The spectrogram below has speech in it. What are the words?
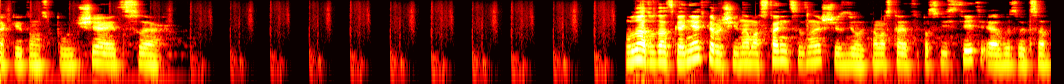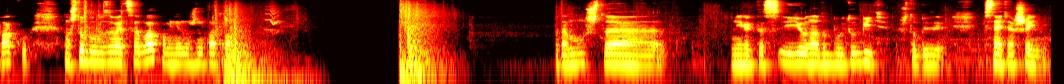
Так, это у нас получается... Ну да, туда сгонять, короче, и нам останется, знаешь, что сделать? Нам останется посвистеть, э, вызвать собаку. Но чтобы вызывать собаку, мне нужны патроны. Потому что мне как-то ее надо будет убить, чтобы снять ошейник.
